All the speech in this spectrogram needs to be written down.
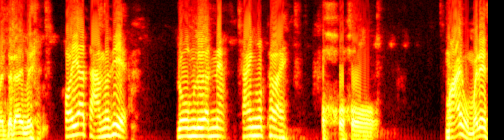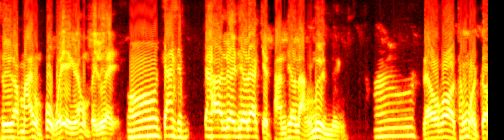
มันจะได้ไม่ขออนุญาตถามนะพี่โรงเรือนเนี่ย ใช้งบเท่าไหร่โอ้โหไม้ผมไม่ได้ซื้อครับไม้ผมปลูกไว้เองแล้วผมไปเรื่อยอ๋อจ้างจะ จ้างถ้าเรื่อยเที่ยวแรกเจ็ดพันเที่ยวหลังหมื่นหนึ่งอ๋อแล้วก็ทั้งหมดก็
